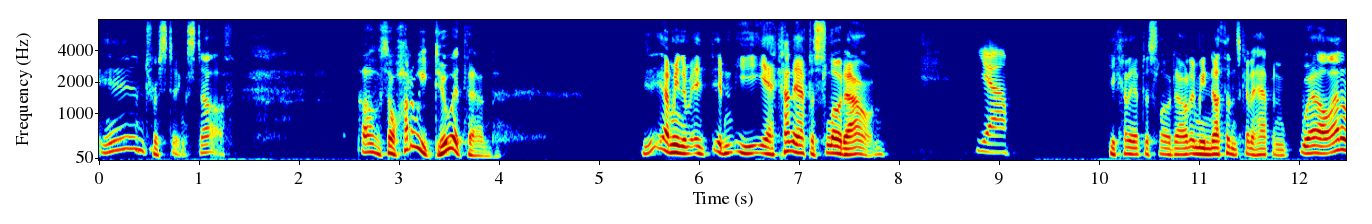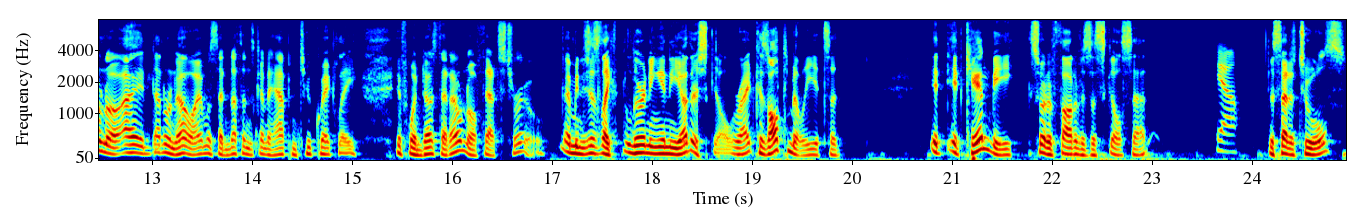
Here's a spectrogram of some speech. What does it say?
Interesting stuff. Oh, so how do we do it then? I mean, it, it, you kind of have to slow down. yeah you kind of have to slow down. I mean, nothing's going to happen. Well, I don't know. I I don't know. I almost said nothing's going to happen too quickly if one does that. I don't know if that's true. I mean, it's just like learning any other skill, right? Because ultimately, it's a it it can be sort of thought of as a skill set, yeah a set of tools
